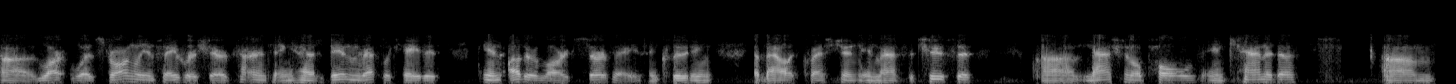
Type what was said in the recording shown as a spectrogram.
uh, lar- was strongly in favor of shared parenting has been replicated in other large surveys, including a ballot question in Massachusetts, um, national polls in Canada, um,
